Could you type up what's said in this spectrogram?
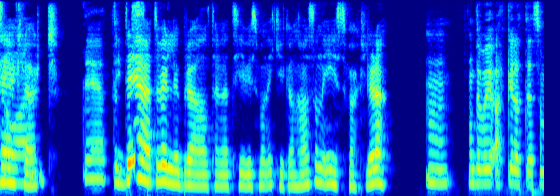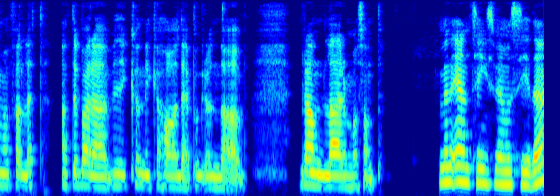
Helt Så klart. Det, är det er et veldig bra alternativ hvis man ikke kan ha sånne isvakler, da. Mm. Och det var ju akkurat det som var fallet. Att det bara, vi kunde inte ha det på grund av brandlarm och sånt. Men en ting som jeg må si da,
